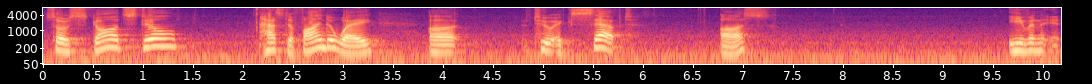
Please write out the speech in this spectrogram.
So God still has to find a way uh, to accept us, even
